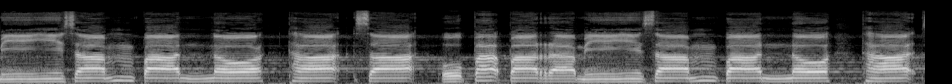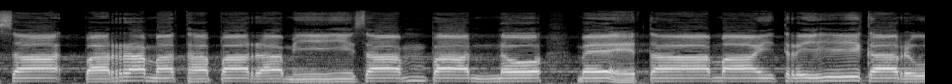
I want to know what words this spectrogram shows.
มีสัมปันโน ทัสะอุปปารมีสัมปันโนทัสสะปรมัตถปารมีสัมปันโน เมตตาไมตรีกรุ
